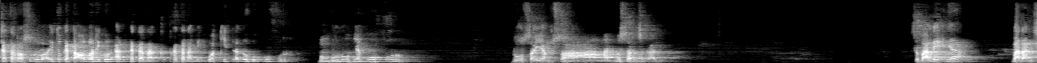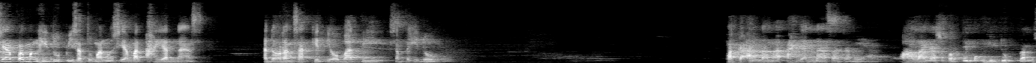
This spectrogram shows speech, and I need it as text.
kata Rasulullah itu kata Allah di Quran, kata kata Nabi, wa kita luhu kufur. Membunuhnya kufur. Dosa yang sangat besar sekali. Sebaliknya, barang siapa menghidupi satu manusia man ahyan nas, ada orang sakit diobati sampai hidup, Pakaan nama ahyan nasa jami'an. Pahalanya seperti menghidupkan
